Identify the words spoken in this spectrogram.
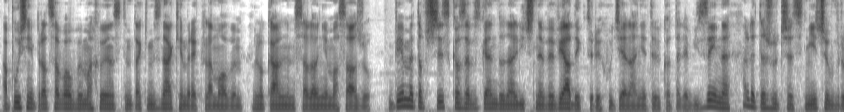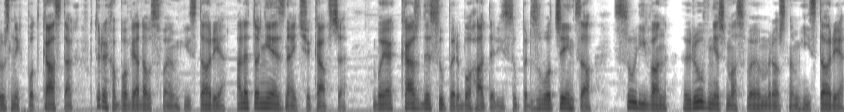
a później pracował wymachując tym takim znakiem reklamowym w lokalnym salonie masażu. Wiemy to wszystko ze względu na liczne wywiady, których udziela nie tylko telewizyjne, ale też uczestniczył w różnych podcastach, w których opowiadał swoją historię. Ale to nie jest najciekawsze bo jak każdy superbohater i superzłoczyńca, Sullivan również ma swoją mroczną historię,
